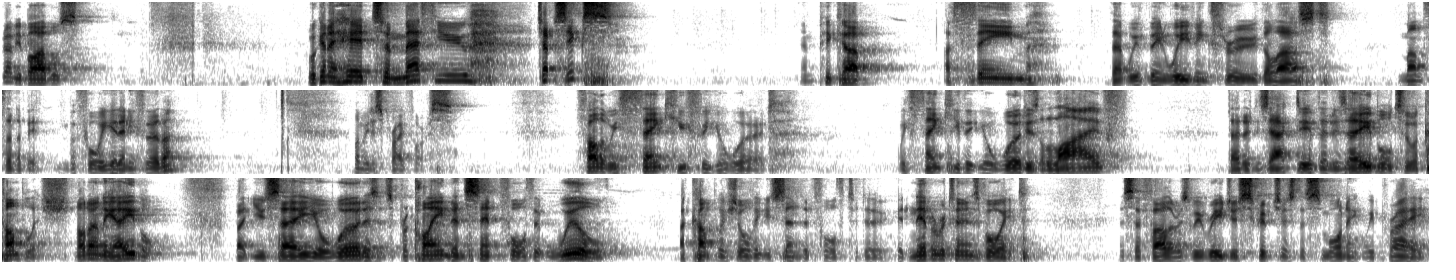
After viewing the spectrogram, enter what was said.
grab your Bibles. We're going to head to Matthew chapter 6 and pick up a theme that we've been weaving through the last month and a bit. And before we get any further, let me just pray for us. Father, we thank you for your word. We thank you that your word is alive, that it is active, that it is able to accomplish, not only able, but you say your word, as it's proclaimed and sent forth, it will accomplish all that you send it forth to do. It never returns void. And so, Father, as we read your scriptures this morning, we pray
